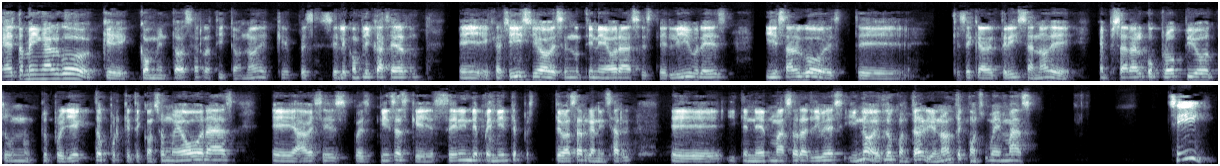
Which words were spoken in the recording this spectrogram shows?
eh, también algo que comentó hace ratito, ¿no? De que pues se le complica hacer eh, ejercicio, a veces no tiene horas este, libres y es algo este, que se caracteriza, ¿no? De empezar algo propio, tu, tu proyecto, porque te consume horas. Eh, a veces, pues, piensas que ser independiente, pues, te vas a organizar eh, y tener más horas libres. Y no, es lo contrario, ¿no? Te consume más. Sí,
